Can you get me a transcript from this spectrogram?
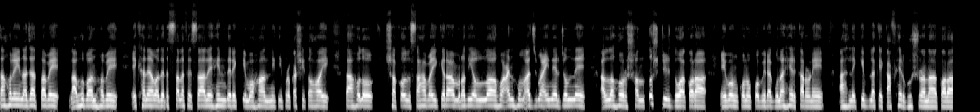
তাহলেই নাজাদ পাবে, লাভবান হবে। এখানে আমাদের সালাফে সালেহিনদের একটি মহান নীতি প্রকাশিত হয়, তা হলো, সকল সাহাবাই কেরাম রাদিয়াল্লাহু আনহুম আজমাইনের জন্যে আল্লাহর সন্তুষ্টির দোয়া করা এবং কোনো কবিরা গুনাহের কারণে আহলে কিবলাকে কাফের ঘোষণা না করা,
